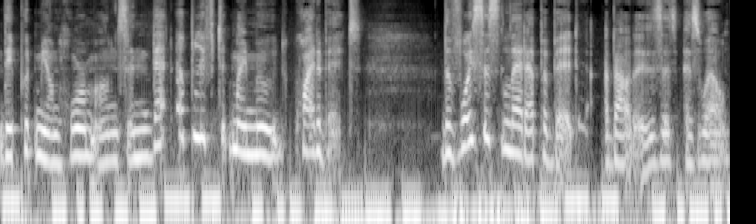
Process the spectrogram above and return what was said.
they put me on hormones, and that uplifted my mood quite a bit. The voices let up a bit about it as, as well.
